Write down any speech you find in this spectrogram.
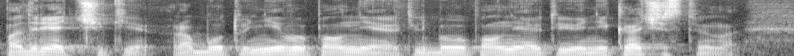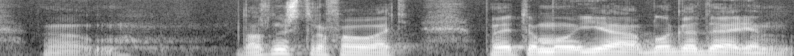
подрядчики работу не выполняют, либо выполняют ее некачественно, должны штрафовать. Поэтому я благодарен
